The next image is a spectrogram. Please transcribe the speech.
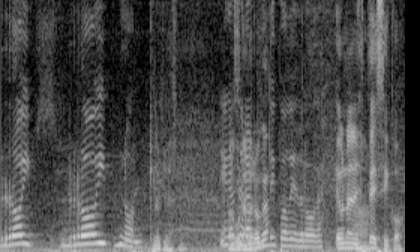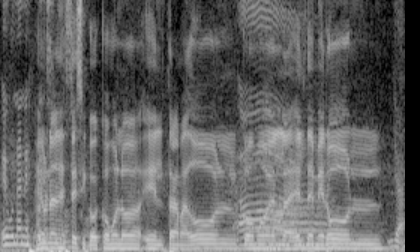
rohy- rohypnol. ¿Qué es lo que es? Tiene que ser ¿Alguna algún droga? tipo de droga. Es un anestésico. Es un Es anestésico. un anestésico, es como lo- el tramadol, como el, Ah. el demerol. Ya.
